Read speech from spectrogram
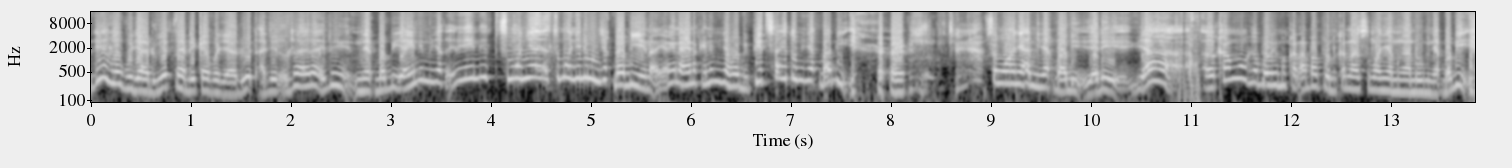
dia gak punya duit dia punya duit aja udah ada ini minyak babi yang ini minyak ini ini semuanya semuanya ini minyak babi nah yang enak ini minyak babi pizza itu minyak babi. Semuanya minyak babi jadi ya eh, kamu gak boleh makan apa pun karena semuanya mengandung minyak babi.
